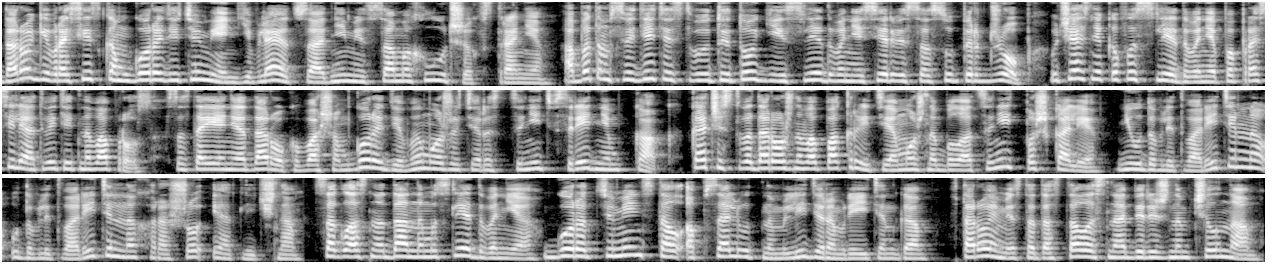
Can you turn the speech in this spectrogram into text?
Дороги в российском городе Тюмень являются одними из самых лучших в стране. Об этом свидетельствуют итоги исследования сервиса Superjob. Участников исследования попросили ответить на вопрос. Состояние дорог в вашем городе вы можете расценить в среднем как? Качество дорожного покрытия можно было оценить по шкале неудовлетворительно, удовлетворительно, хорошо и отлично. Согласно данным исследования, город Тюмень стал абсолютным лидером рейтинга. Второе место досталось набережным Челнам.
